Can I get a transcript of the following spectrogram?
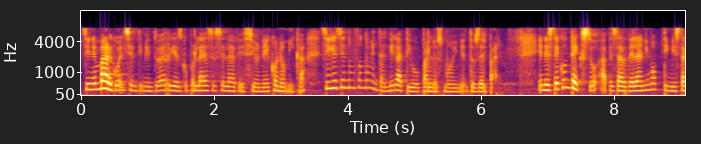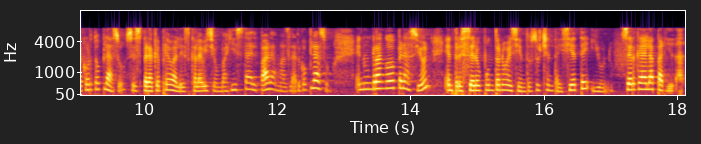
Sin embargo, el sentimiento de riesgo por la desaceleración económica sigue siendo un fundamental negativo para los movimientos del par. En este contexto, a pesar del ánimo optimista a corto plazo, se espera que prevalezca la visión bajista del par a más largo plazo, en un rango de operación entre 0.987 y 1, cerca de la paridad.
